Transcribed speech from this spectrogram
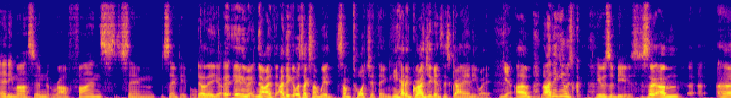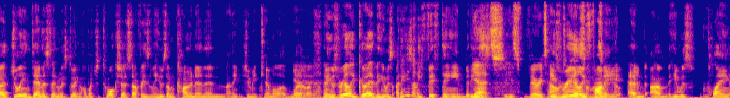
Eddie Marsan, Ralph Fiennes, same, same people. Oh, there you go. Anyway, no, I, I think it was like some weird, some torture thing. He had a grudge against this guy anyway. Yeah. Um, no, I think he was. He was abused. So, um, uh, Julian Dennison was doing a whole bunch of talk show stuff recently. He was on Conan and I think Jimmy Kimmel or whatever, yeah, yeah. and he was really good. He was, I think he's only fifteen, but he's Yeah, he's very talented. He's really so funny, and um, he was playing.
